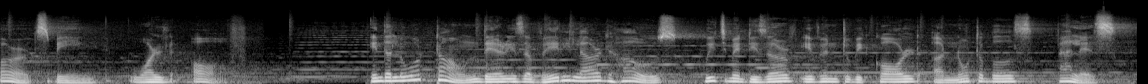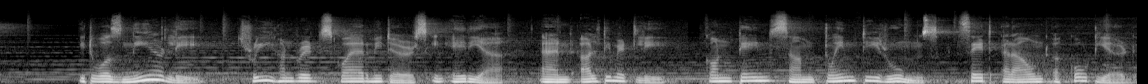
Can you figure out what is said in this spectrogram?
parts being walled off. In the lower town, there is a very large house which may deserve even to be called a notable's palace. It was nearly 300 square meters in area and ultimately contained some 20 rooms set around a courtyard.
